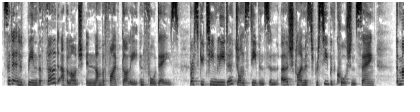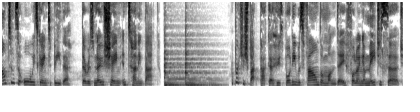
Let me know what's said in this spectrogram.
said it had been the third avalanche in Number 5 Gully in four days. Rescue team leader John Stevenson urged climbers to proceed with caution, saying, The mountains are always going to be there. There is no shame in turning back. A British backpacker whose body was found on Monday following a major search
